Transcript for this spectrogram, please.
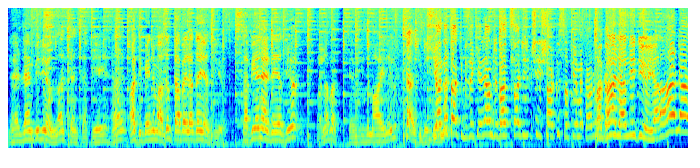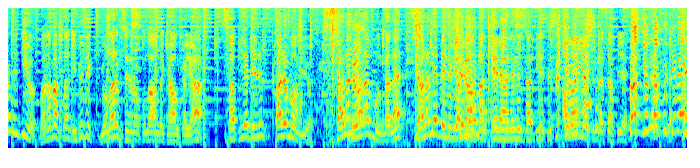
Nereden biliyorsun lan sen Safiye'yi? Ha? Hadi benim adım tabelada yazıyor. Safiye nerede yazıyor? Bana bak sen bizim aileyi mi takip ediyorsun? Ya ne lan? takibi Zekeriya amca ben sadece şey şarkı Safiye'me karyola Bak dar... hala ne diyor ya? Hala ne diyor? Bana bak lan ibidik. Yolarım senin o kulağındaki halkayı ha. Safiye benim karım oluyor. Sana ne Ya- lan bundan ha? Sana ne benim Şerife yatağımdan amca- el alemin Safiye'si? Zekeriya- Alan yaşında Safiye. Ben yataklık Kere amca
